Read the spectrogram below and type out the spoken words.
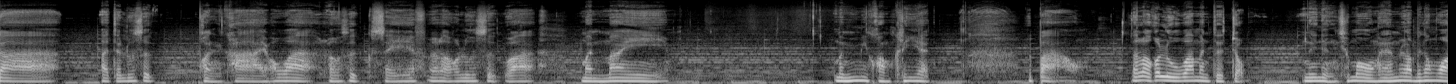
จะอาจจะรู้สึกผ่อนคลาย เพราะว่าเรารู้สึกเซฟแล้วเราก็รู้สึกว่ามันไม่ มันไม่มีความเครียดหรือเปล่า แล้วเราก็รู้ว่ามันจะจบ ในหนึ่งชั่วโมงนั้นเราไม่ต้องวอ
